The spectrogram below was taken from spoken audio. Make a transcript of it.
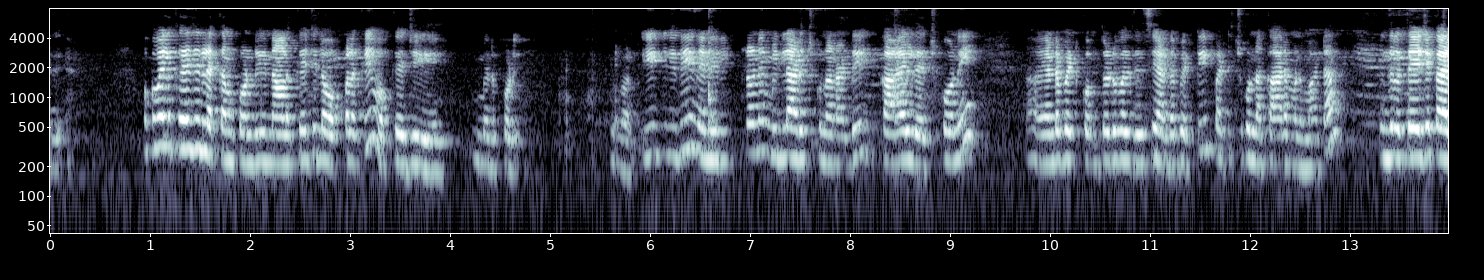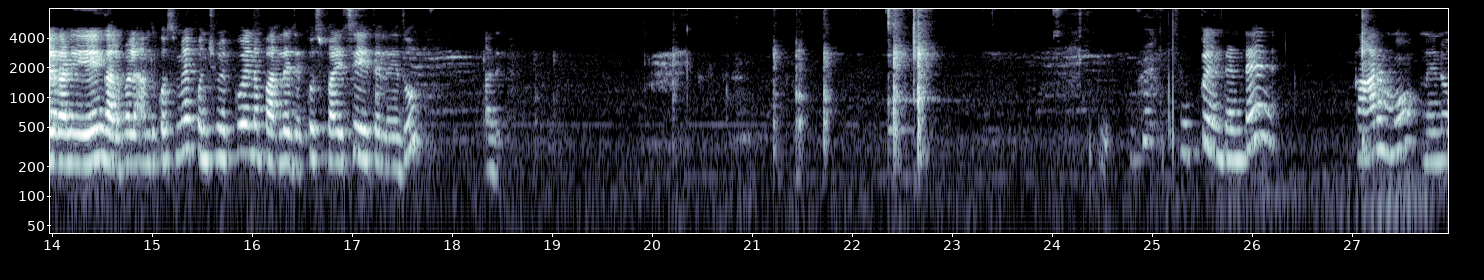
ఇది ఒకవేళ కేజీ లెక్క అనుకోండి నాలుగు కేజీల ఒక్కలకి ఒక కేజీ మిరపొడి. ఇది నేను ఇంట్లోనే మిల్లు ఆడించుకున్నానండి. కాయలు తెచ్చుకొని ఎండబెట్టుకొని తొడుబలు తీసి ఎండబెట్టి పట్టించుకున్న కారం అనమాట ఇందులో తేజకాయలు కానీ ఏం కలపాలి అందుకోసమే కొంచెం ఎక్కువైనా పర్లేదు ఎక్కువ స్పైసీ అయితే లేదు. అది. ఉప్పు ఏంటంటే కారము నేను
